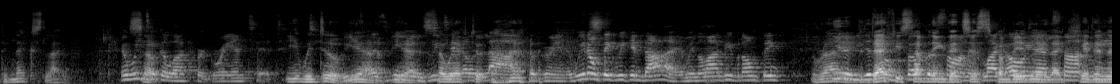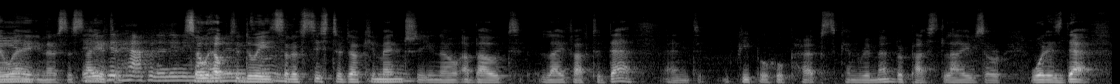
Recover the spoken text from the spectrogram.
the next life. And we so, take a lot for granted. Yeah, we do, we, yeah. As humans, yeah. So we, take a to lot for granted. We don't think we can die. I mean, a lot of people don't think Right. You know, Death is something that's just like, oh, completely oh, yeah, like hidden away in our society. it could happen at any So we hope to do a sort of sister documentary, you know, about life after death and people who perhaps can remember past lives or what is death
